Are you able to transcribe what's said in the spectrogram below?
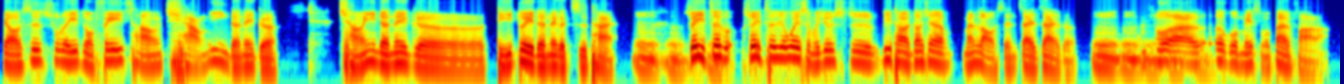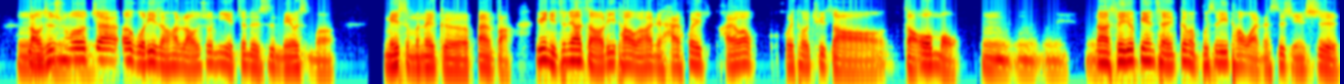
表示出了一种非常强硬的那个。强硬的那个敌对的那个姿态，嗯嗯，所以这个，嗯、所以这就为什么就是立陶宛到现在蛮老神在在的，嗯嗯，嗯说啊，俄国没什么办法了。嗯、老实说，在俄国立场上，老实说你也真的是没有什么，没什么那个办法，因为你真的要找立陶宛的话，你还会还要回头去找找欧盟，嗯嗯嗯，嗯，那所以就变成根本不是立陶宛的事情是。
